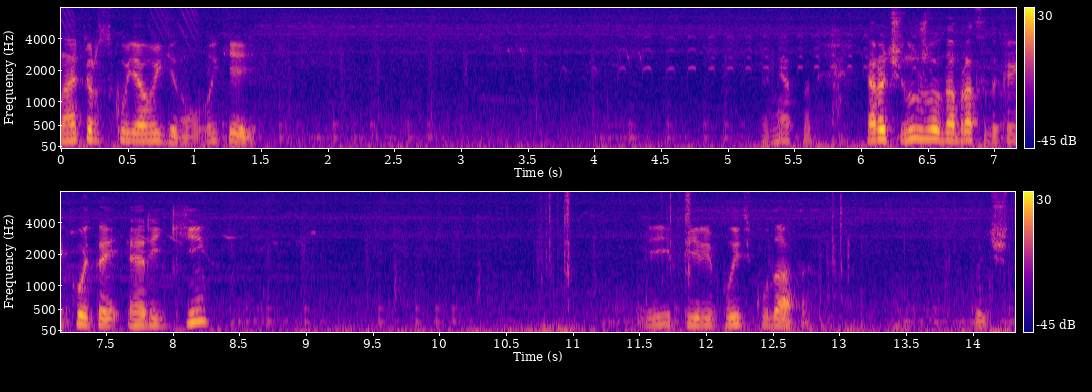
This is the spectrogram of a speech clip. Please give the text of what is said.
Снайперскую я выкинул, окей. Понятно. Короче, нужно добраться до какой-то реки. И переплыть куда-то. Отлично.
